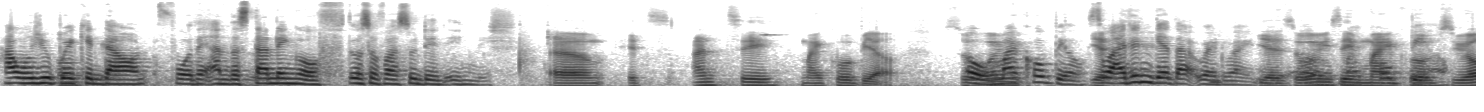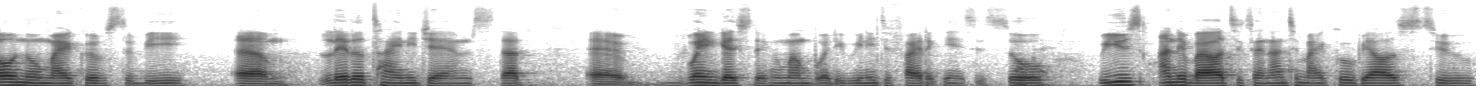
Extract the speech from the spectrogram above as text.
How would you break okay. it down for the understanding of those of us who did English? Um, it's antimicrobial. So oh, microbial. We, yes. So I didn't get that word right. Yeah, so oh, when we say microbes, we all know microbes to be um, little tiny germs that uh, when it gets to the human body, we need to fight against it. So okay we use antibiotics and antimicrobials to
